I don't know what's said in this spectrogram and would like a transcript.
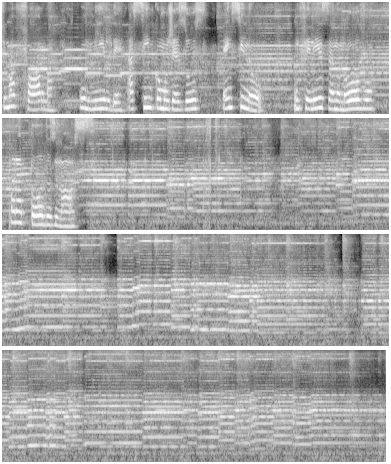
de uma forma humilde, assim como Jesus ensinou. Um feliz ano novo para todos nós.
